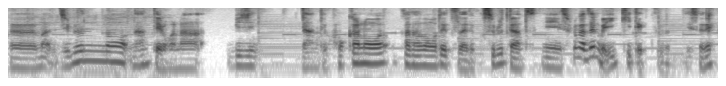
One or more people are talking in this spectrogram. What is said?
うん、まあ、自分の、なんていうのかな、ビジ、なんて他の方のお手伝いとかするってなった時に、それが全部生きてくるんですよね。こ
